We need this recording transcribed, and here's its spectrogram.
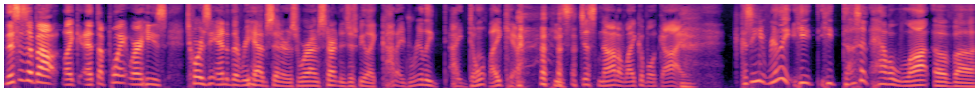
This is about like at the point where he's towards the end of the rehab centers where I'm starting to just be like, God, I really I don't like him. he's just not a likable guy. Because he really he he doesn't have a lot of uh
